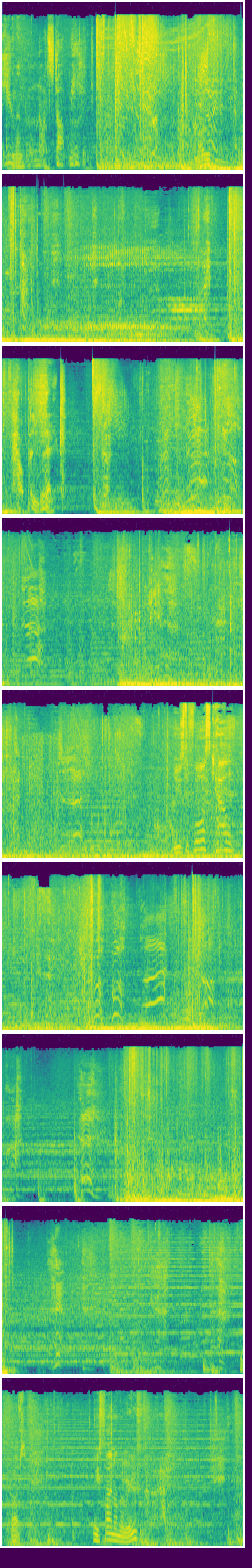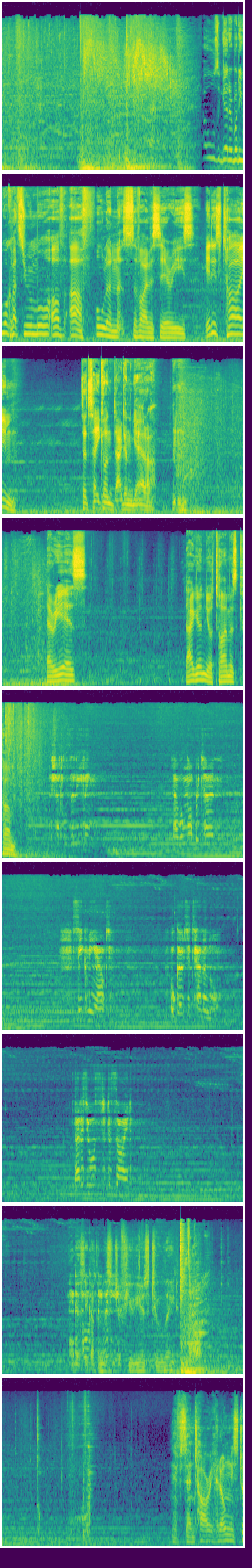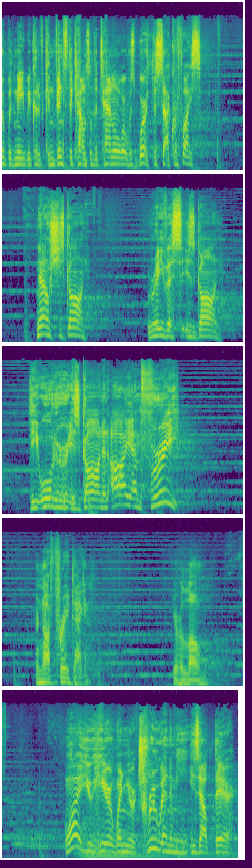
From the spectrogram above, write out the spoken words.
section You then. will not stop me. How pathetic. Use the force, Cal. You fine on the roof? How's it going, everybody? Welcome back to more of our Fallen Survivor series. It is time to take on Dagan Gera. there he is. Dagon, your time has come. Go to Tanalor. That is yours to decide. May the Guess he got the message a few years too late. If Santari had only stood with me, we could have convinced the Council that Tanalor was worth the sacrifice. Now she's gone. Rayvis is gone. The Order is gone, and I am free! You're not free, Dagan. You're alone. Why are you here when your true enemy is out there?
